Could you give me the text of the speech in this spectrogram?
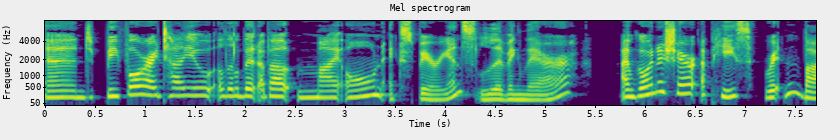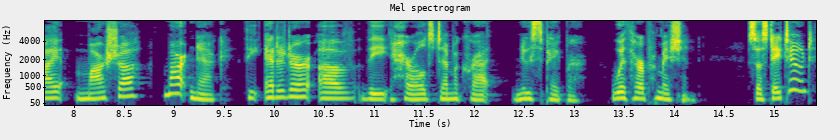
And before I tell you a little bit about my own experience living there, I'm going to share a piece written by Marcia Martinek, the editor of the Herald Democrat newspaper, with her permission. So stay tuned.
